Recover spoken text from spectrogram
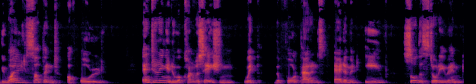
the wild serpent of old, entering into a conversation with the foreparents Adam and Eve, so the story went,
